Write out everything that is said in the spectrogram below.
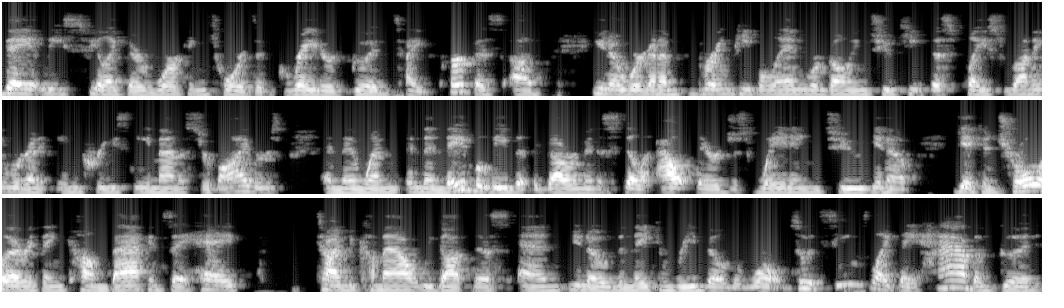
they at least feel like they're working towards a greater good type purpose of you know, we're going to bring people in. We're going to keep this place running. We're going to increase the amount of survivors. And then when, and then they believe that the government is still out there just waiting to, you know, get control of everything, come back and say, hey, time to come out. We got this. And, you know, then they can rebuild the world. So it seems like they have a good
